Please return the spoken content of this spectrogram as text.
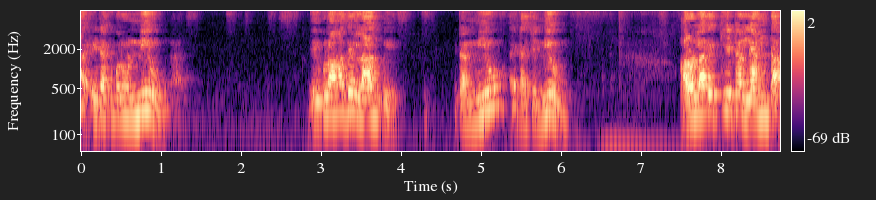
আর এটাকে বলব নিউ এগুলো আমাদের লাগবে। এটা মিউ এটা হচ্ছে নিউ আরও লাগে কি? এটা ল্যামডা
